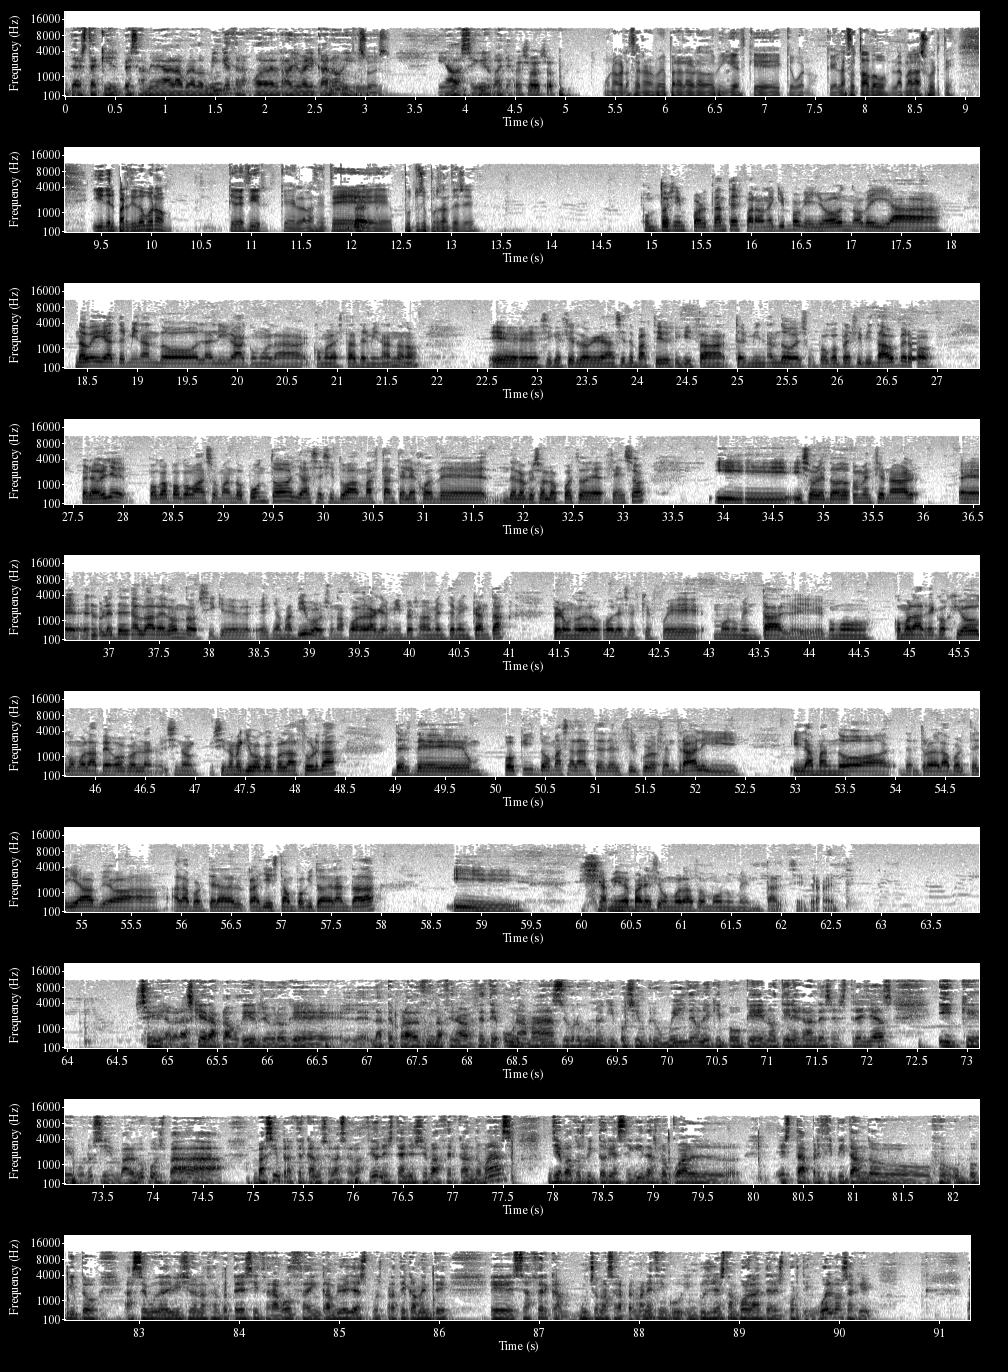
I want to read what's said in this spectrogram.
desde aquí el pésame a Laura Domínguez, a la jugada del Rayo Vallecano y, y nada, a seguir, vaya. Eso, eso. Un abrazo enorme para Laura Domínguez que, bueno que le ha azotado la mala suerte. Y del partido bueno qué decir que el Albacete puntos importantes eh puntos importantes para un equipo que yo no veía no veía terminando la liga como la como la está terminando no eh, sí que es cierto que quedan siete partidos y quizá terminando es un poco precipitado pero pero oye, poco a poco van sumando puntos, ya se sitúan bastante lejos de, de lo que son los puestos de descenso y, sobre todo mencionar eh, el doblete de Alba Redondo, sí que es llamativo, es una jugadora que a mí personalmente me encanta, pero uno de los goles es que fue monumental, eh, como, la recogió, como la pegó, con si, no, si no me equivoco, con la zurda, desde un poquito más adelante del círculo central y, la mandó dentro de la portería, veo a, la portera del rayista un poquito adelantada y, y a mí me pareció un golazo monumental, sinceramente. Sí, la verdad es que de aplaudir. Yo creo que la temporada de Fundación Albacete, una más. Yo creo que un equipo siempre humilde, un equipo que no tiene grandes estrellas y que, bueno, sin embargo, pues va, va siempre acercándose a la salvación. Este año se va acercando más. Lleva dos victorias seguidas, lo cual está precipitando un poquito a Segunda División a Santa Teresa y Zaragoza. En cambio, ellas, pues prácticamente eh, se acercan mucho más a la permanencia. Incluso ya están por delante del Sporting Huelva, o sea que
